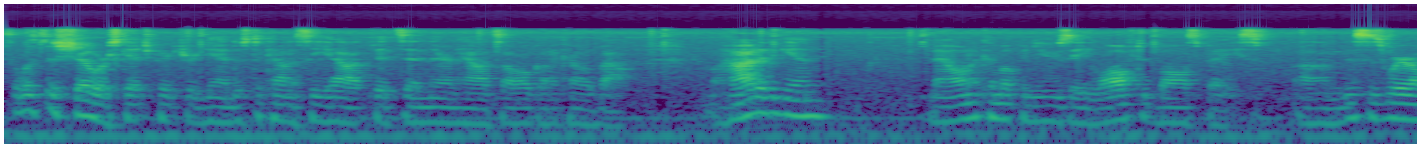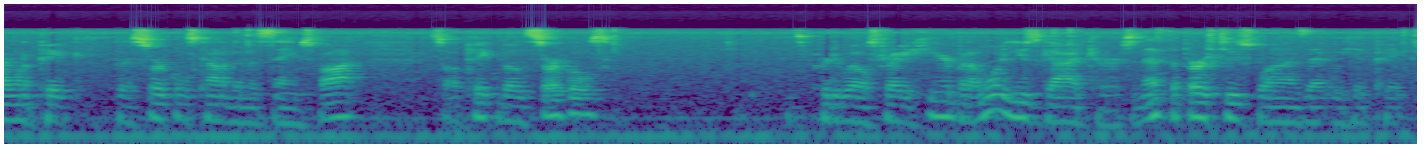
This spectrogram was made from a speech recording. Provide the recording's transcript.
So let's just show our sketch picture again just to kind of see how it fits in there and how it's all going to come about. I'm going to hide it again. Now I want to come up and use a lofted boss base. Um, this is where I want to pick the circles kind of in the same spot. So I'll pick both circles. It's pretty well straight here, but I want to use guide curves, and that's the first two splines that we had picked.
